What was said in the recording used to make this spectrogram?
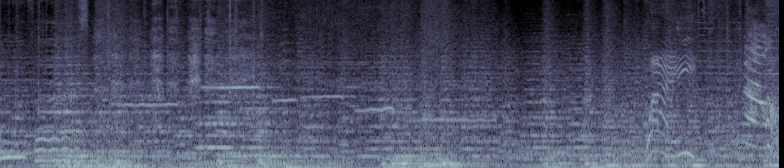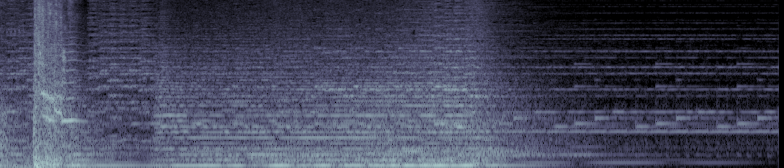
Of us.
